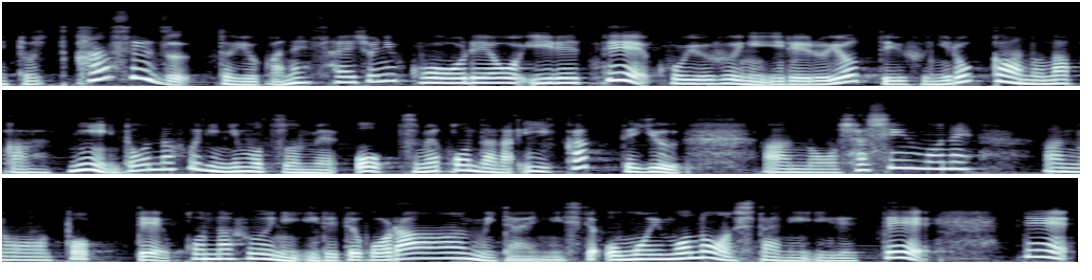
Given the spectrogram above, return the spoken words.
えっと、完成図というかね、最初にこれを入れて、こういう風に入れるよっていう風に、ロッカーの中にどんな風に荷物を詰め込んだらいいかっていう、あの、写真をね、あの、撮って、こんな風に入れてごらんみたいにして、重いものを下に入れて、で、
